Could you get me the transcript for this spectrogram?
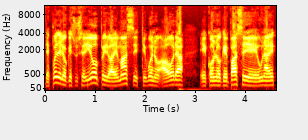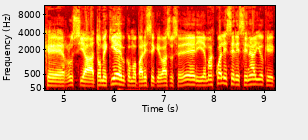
después de lo que sucedió, pero además, este, bueno, ahora eh, con lo que pase una vez que Rusia tome Kiev, como parece que va a suceder y demás. ¿Cuál es el escenario que,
